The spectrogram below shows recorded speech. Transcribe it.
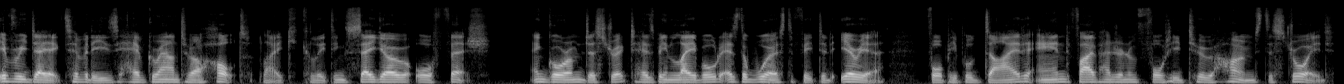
Everyday activities have ground to a halt, like collecting sago or fish. Angoram district has been labelled as the worst affected area. Four people died and 542 homes destroyed.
